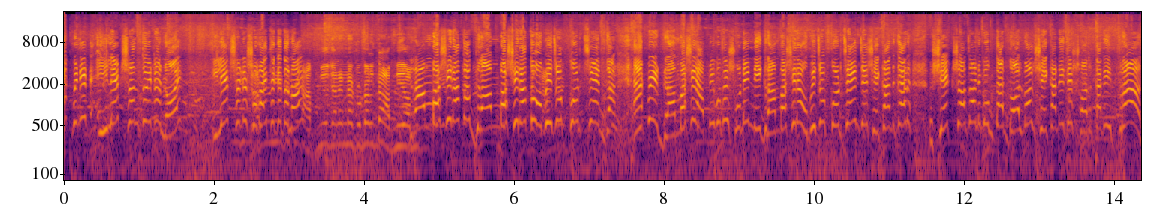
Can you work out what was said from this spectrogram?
এক মিনিট ইলেকশন তো এটা নয়। ইলেকশনের সময় থেকে তো নয়। আপনিও জানেন না টোটালটা আপনি গ্রামবাসীরা তো গ্রামবাসীরা তো অভিযোগ করছেন। গ্রা- এক মিনিট গ্রামবাসীরা আপনি বোধহয় শোনেননি গ্রামবাসীরা অভিযোগ করছেন যে সেখানকার শেখ শাহজাহান এবং তার দলবল সেখানে যে সরকারি ত্রাণ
